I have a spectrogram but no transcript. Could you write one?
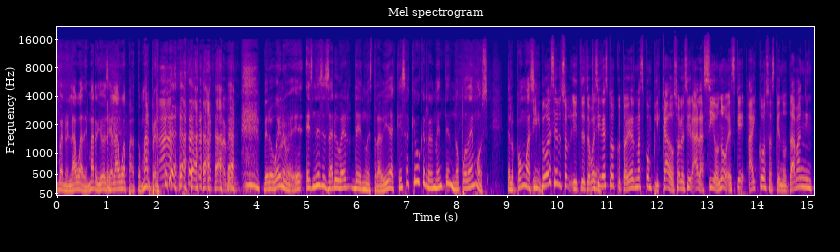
bueno, el agua de mar, yo decía el agua para tomar, pero... Ah, pero bueno, e, es necesario ver de nuestra vida qué es aquello que realmente no podemos. Te lo pongo así. Y, puede ser, y te, voy a decir esto que todavía es más complicado, solo decir, ala, sí o no. Es que hay cosas que nos daban,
